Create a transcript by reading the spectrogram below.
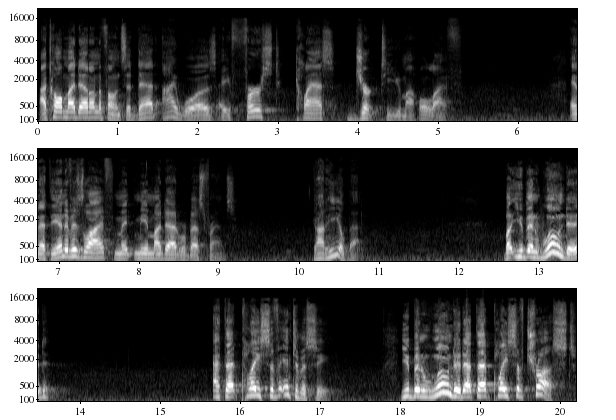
I called my dad on the phone and said, Dad, I was a first class jerk to you my whole life. And at the end of his life, me and my dad were best friends. God healed that. But you've been wounded at that place of intimacy. You've been wounded at that place of trust.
